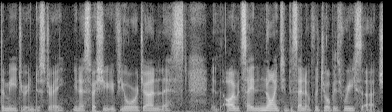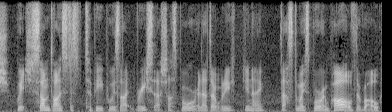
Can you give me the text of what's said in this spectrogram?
the media industry. You know, especially if you're a journalist. I would say 90% of the job is research, which sometimes to, to people is like research. That's boring. I don't really, you know, that's the most boring part of the role. Mm.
